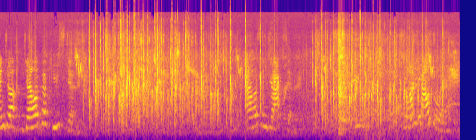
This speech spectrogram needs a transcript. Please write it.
Angelica Houston. Allison Jackson. Sean Calkowitz.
